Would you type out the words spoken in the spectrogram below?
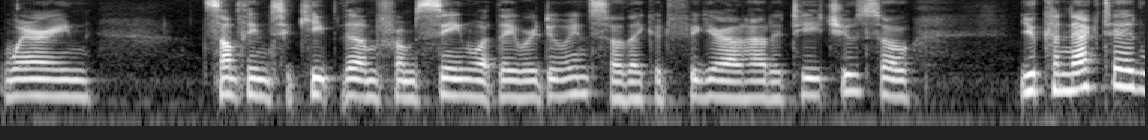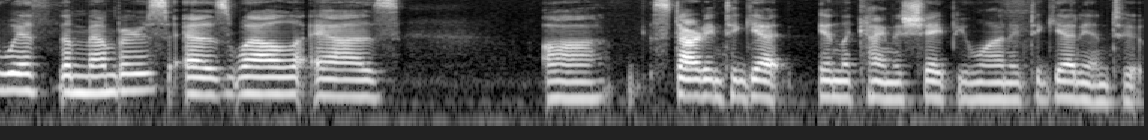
wearing something to keep them from seeing what they were doing so they could figure out how to teach you. So you connected with the members as well as uh, starting to get in the kind of shape you wanted to get into.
